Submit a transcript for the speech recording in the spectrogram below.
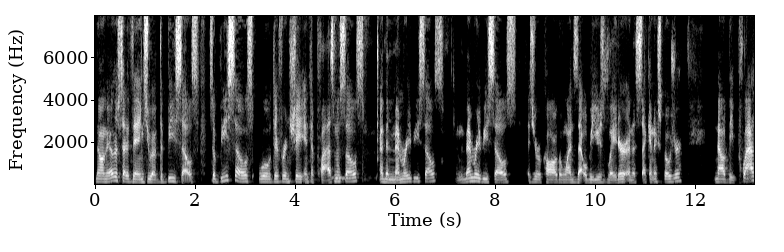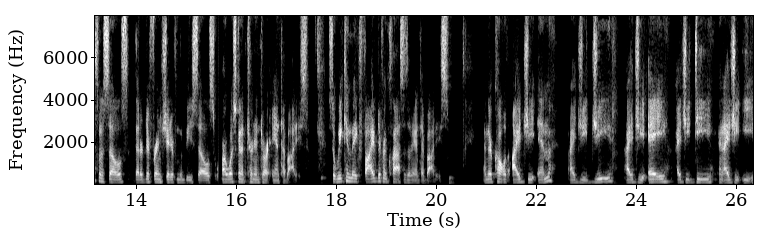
Now, on the other side of things, you have the B cells. So, B cells will differentiate into plasma cells and then memory B cells. And the memory B cells, as you recall, are the ones that will be used later in a second exposure. Now, the plasma cells that are differentiated from the B cells are what's going to turn into our antibodies. So, we can make five different classes of antibodies, and they're called IgM, IgG, IgA, IgD, and IgE.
